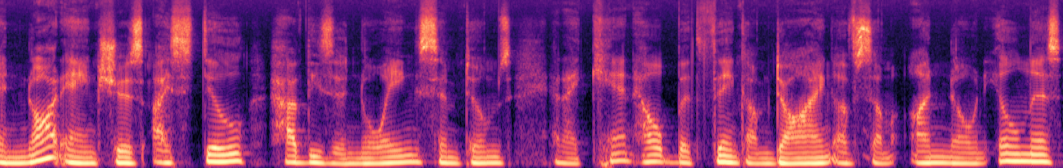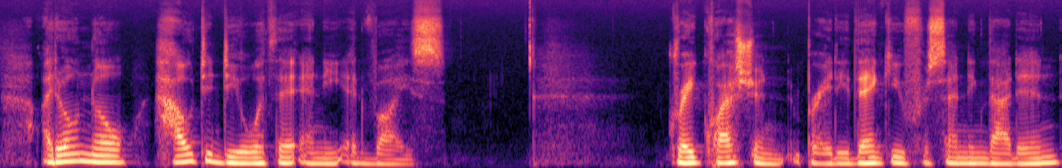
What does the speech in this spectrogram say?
and not anxious, I still have these annoying symptoms and I can't help but think I'm dying of some unknown illness. I don't know how to deal with it. Any advice? Great question, Brady. Thank you for sending that in.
